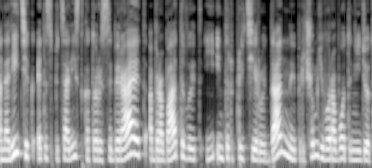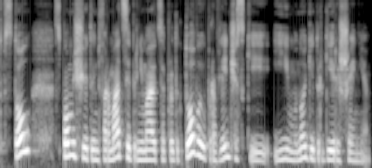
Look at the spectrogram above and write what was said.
Аналитик — это специалист, который собирает, обрабатывает и интерпретирует данные, причем его работа не идет в стол. С помощью этой информации принимаются продуктовые, управленческие и многие другие решения.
